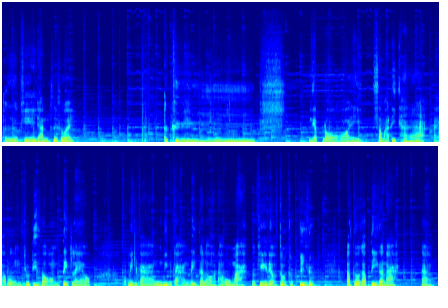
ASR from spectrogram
เออโอเคยันสวยๆเออคือเรียบร้อยสมาธิห้านะครับผมชุดที่สองติดแล้ว วินกลางวินกลางติดตลอดนะครับผมอะโอเค เดี๋ยวตัวกับตีก่อนเอาตัวกับตีก่อนนะนะครับ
